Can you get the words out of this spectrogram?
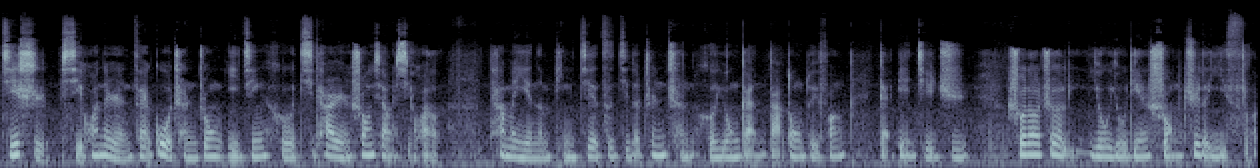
即使喜欢的人在过程中已经和其他人双向喜欢了，他们也能凭借自己的真诚和勇敢打动对方，改变结局。说到这里，又有点爽剧的意思了。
